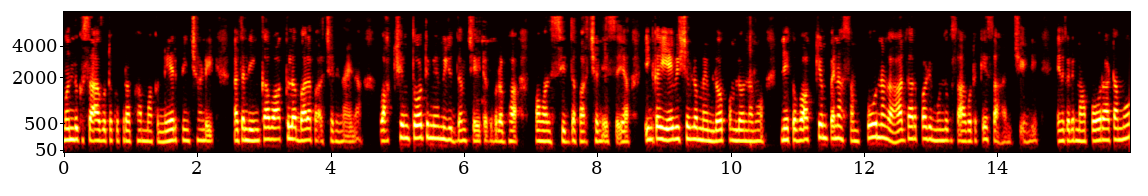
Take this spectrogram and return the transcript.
ముందుకు సాగుటకు ప్రభ మాకు నేర్పించండి. అతన్ని ఇంకా వాక్కులో బలపరచండి నాయన. వాక్యం తోటి మేము యుద్ధం చేయటకు ప్రభ మమ్మల్ని సిద్ధపరచండి ఏసయ్య. ఇంకా ఏ విషయంలో మేము లోపంలో ఉన్నామో నీకు వాక్యం పైన సంపూర్ణంగా ఆధారపడి ముందుకు సాగుటకే సహాయం చేయండి. ఎందుకంటే మా పోరాటము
